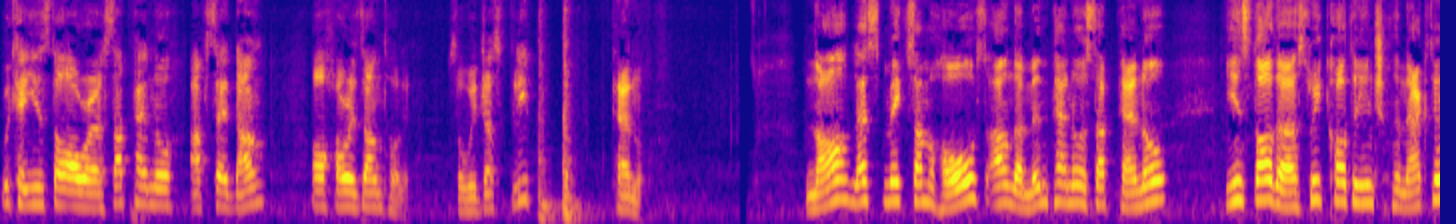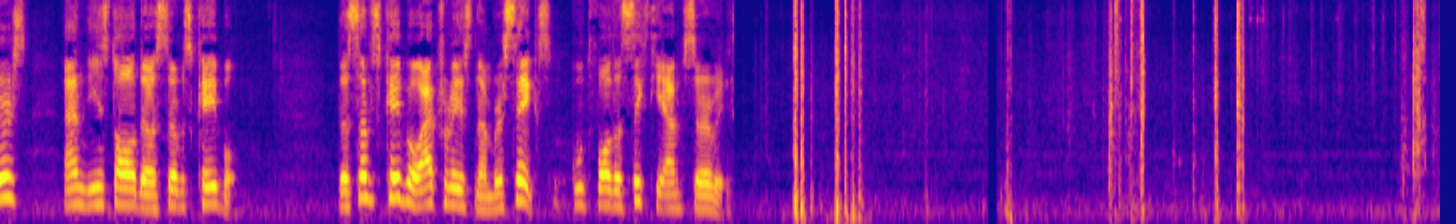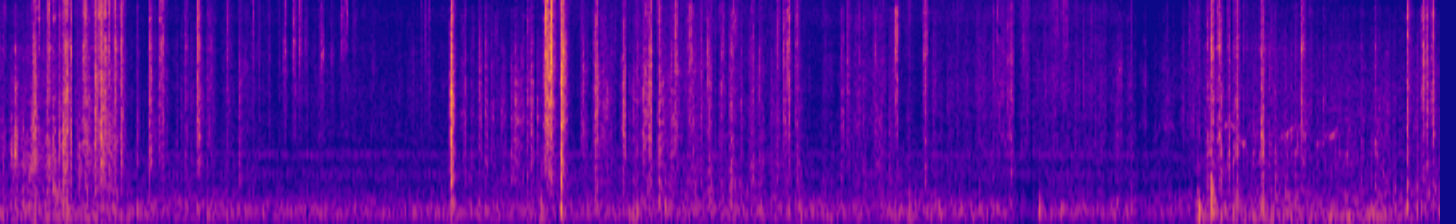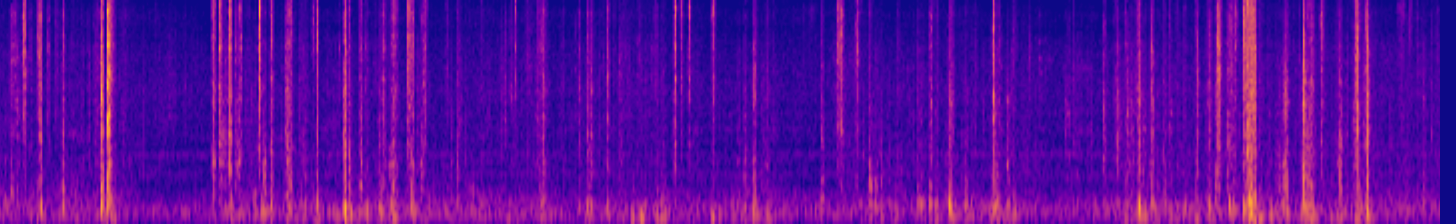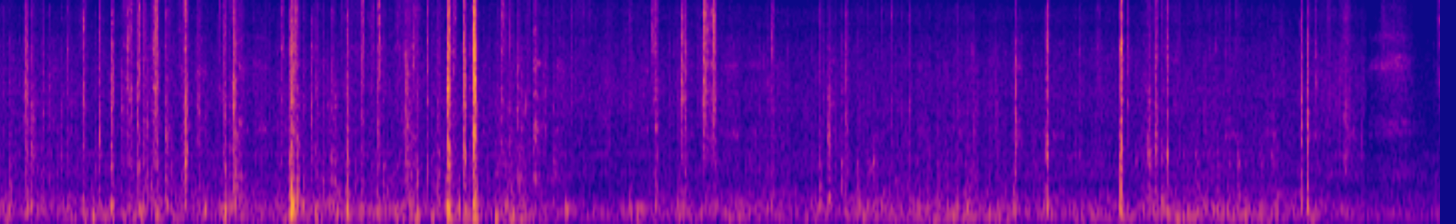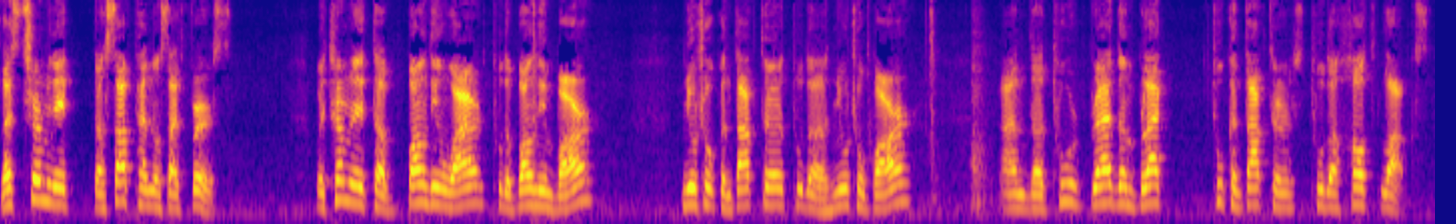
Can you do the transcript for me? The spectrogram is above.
we can install our sub panel upside down or horizontally. So we just flip the panel. Now let's make some holes on the main panel sub panel, install the 3 quarter inch connectors and install the service cable. The service cable actually is number 6, good for the 60 amp service. Let's terminate the sub-panel side first. We terminate the bonding wire to the bonding bar, neutral conductor to the neutral bar, and the two red and black two conductors to the hot lugs.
